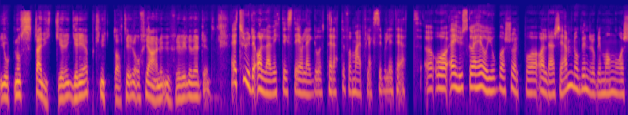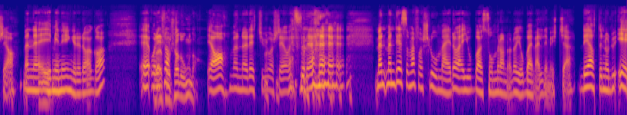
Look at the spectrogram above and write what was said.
gjort noe sterkere grep knytta til å fjerne ufrivillig deltid? Jeg tror det aller viktigste er å legge til rette for mer fleksibilitet. Og jeg husker jeg har jo jobba sjøl på aldershjem, nå begynner det å bli mange år sia, men eh, i mine yngre dager. Eh, og du er, er fortsatt ung, da. Ja, men det er 20 år siden, vet du det. men, men, det som i hvert fall slo meg da jeg jobba i somrene, og da jobba jeg veldig mye, det er at når du er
